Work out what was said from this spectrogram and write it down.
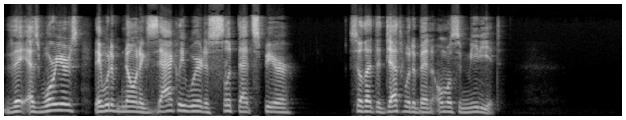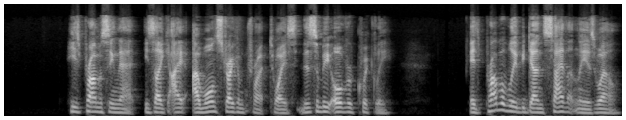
They as warriors, they would have known exactly where to slip that spear so that the death would have been almost immediate he's promising that. He's like, I, I won't strike him twice. This will be over quickly. It'd probably be done silently as well.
